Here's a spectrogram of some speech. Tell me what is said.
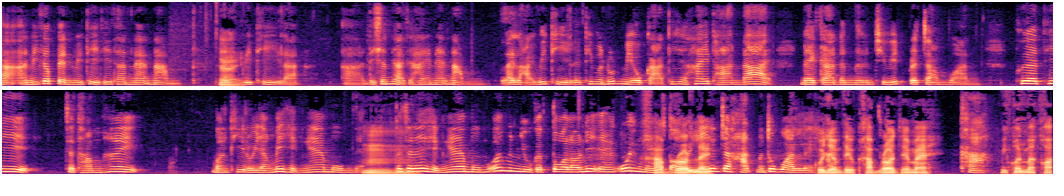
ค่ะ อันนี้ก็เป็นวิธีที่ท่านแนะนำใช่หนึ่งวิธีละอ่าดิฉันอยากจะให้แนะนำหลาย ๆ วิธีเลยที่มนุษย์มีโอกาสที่จะให้ทานได้ ในการดำเนินชีวิตประจำวัน เพื่อที่จะทำให้บางทีเรายังไม่เห็นแง่มุมเนี่ยอืมก็จะได้เห็นแง่มุมเอ้ยมันอยู่กับตัวเรานี่เองโอ้ยหมูขับต่อรถไปเลยนี้ฉันจะหัดมันทุกวันเลย คุณยค่ะมติวขับรถใช่ไหมค่ะ มีคนมาขอ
